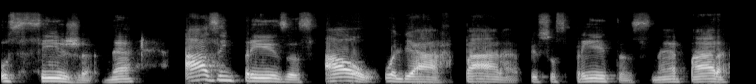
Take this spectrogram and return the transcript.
Ou seja, né, as empresas, ao olhar para pessoas pretas, né, para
